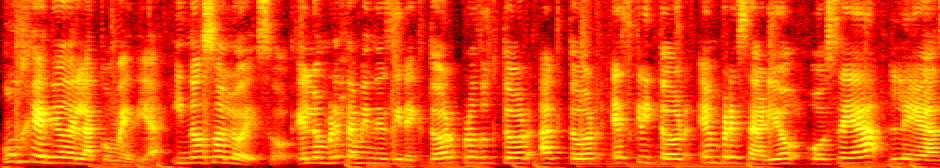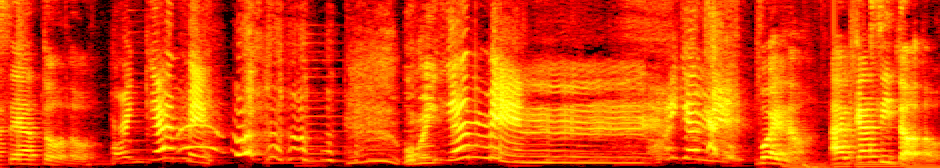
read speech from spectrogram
un genio de la comedia. Y no solo eso, el hombre también es director, productor, actor, escritor, empresario, o sea, le hace a todo. Bueno, a casi todo.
